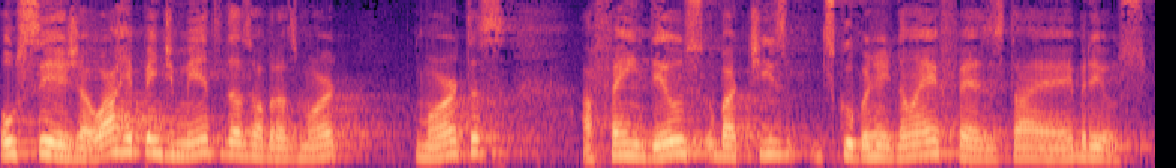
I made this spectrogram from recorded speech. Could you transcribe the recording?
ou seja, o arrependimento das obras mortas, a fé em Deus, o batismo. Desculpa, gente, não é Efésios, tá? É Hebreus.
